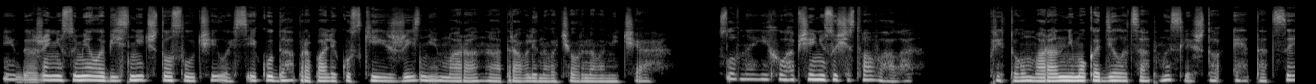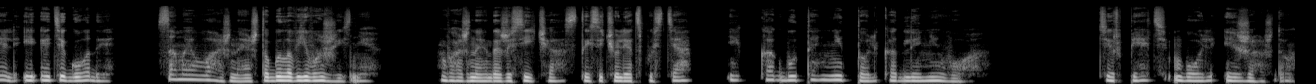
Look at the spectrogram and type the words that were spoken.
и даже не сумел объяснить, что случилось и куда пропали куски из жизни Марана, отравленного черного меча. Словно их вообще не существовало. Притом Маран не мог отделаться от мысли, что эта цель и эти годы — самое важное, что было в его жизни. Важное даже сейчас, тысячу лет спустя, и как будто не только для него. Терпеть боль и жажду,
